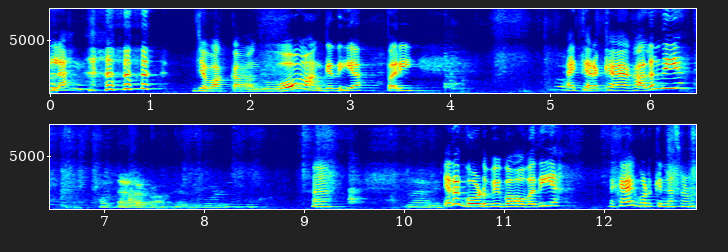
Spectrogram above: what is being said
ਲੈ। ਜਵਾਕਾ ਮੰਗੋ ਉਹ ਮੰਗਦੀ ਆ ਪਰੀ। ਇੱਥੇ ਰੱਖਿਆ ਖਾ ਲੈਂਦੀ ਆ। ਦਾ ਹਾਂ। ਇਹ ਤਾਂ ਗੁੜ ਵੀ ਬਹੁਤ ਵਧੀਆ। ਦੇਖਿਆ ਇਹ ਗੁੜ ਕਿੰਨਾ ਸੋਹਣਾ।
